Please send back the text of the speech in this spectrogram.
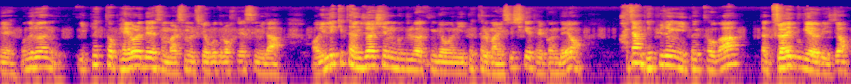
네, 오늘은 이펙터 배열에 대해서 말씀을 드려보도록 하겠습니다. 어, 일렉기타 연주하시는 분들 같은 경우는 이펙터를 많이 쓰시게 될 건데요. 가장 대표적인 이펙터가 일단 드라이브 계열이죠.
